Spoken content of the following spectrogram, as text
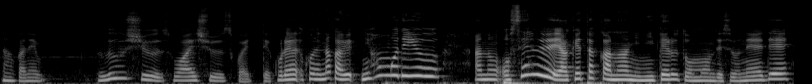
なんかね blue shoes、white shoes とか言って、これ、これなんか日本語で言う、あの、おせんべい焼けたかなに似てると思うんですよね。で、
